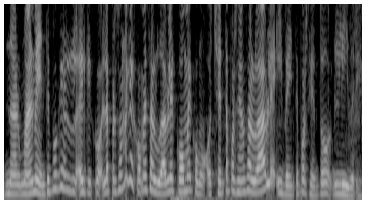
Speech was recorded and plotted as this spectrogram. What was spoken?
normalmente, porque el, el que la persona que come saludable come como 80% saludable y 20% libre,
